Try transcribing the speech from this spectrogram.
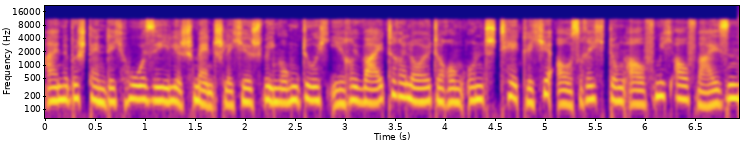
eine beständig hohe seelisch-menschliche Schwingung durch ihre weitere Läuterung und tägliche Ausrichtung auf mich aufweisen,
